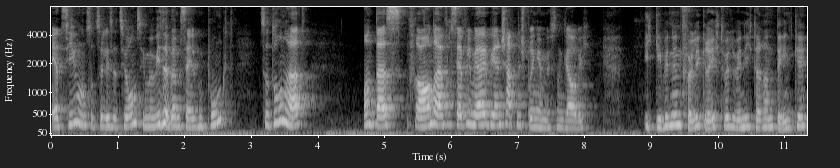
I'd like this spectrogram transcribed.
Erziehung und Sozialisation, sind wir wieder beim selben Punkt, zu tun hat und dass Frauen da einfach sehr viel mehr über ihren Schatten springen müssen, glaube ich. Ich gebe Ihnen völlig recht, weil wenn ich daran denke,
